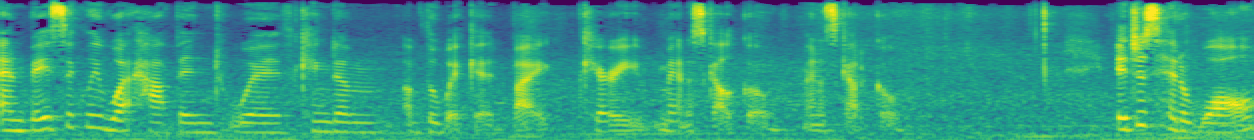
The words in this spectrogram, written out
and basically what happened with Kingdom of the Wicked by Kerri Maniscalco. Maniscalco. It just hit a wall.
